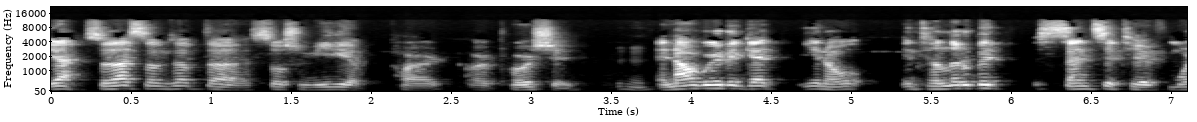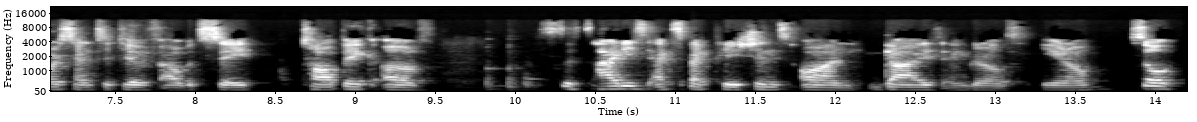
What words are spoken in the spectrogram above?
yeah, so that sums up the social media part or portion. Mhm. And now we're gonna get you know into a little bit sensitive, more sensitive, I would say, topic of society's expectations on guys and girls. You know, so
